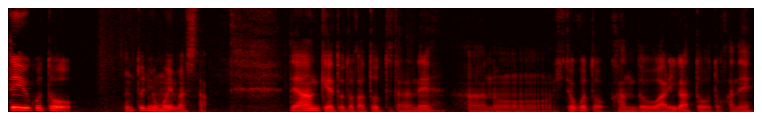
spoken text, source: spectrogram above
ていうことを本当に思いました。でアンケートとか取ってたらねあの一言感動をありがとうとかね、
